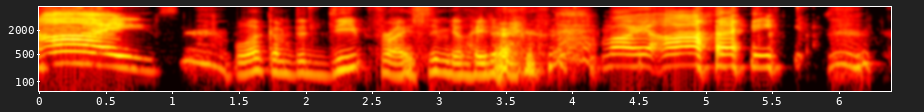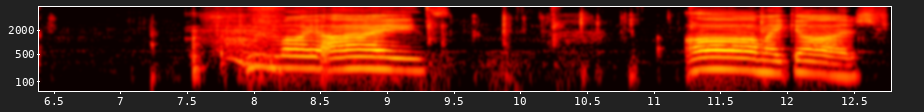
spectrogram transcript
eyes! Welcome to Deep Fry Simulator. My eyes! My eyes! Oh my gosh!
